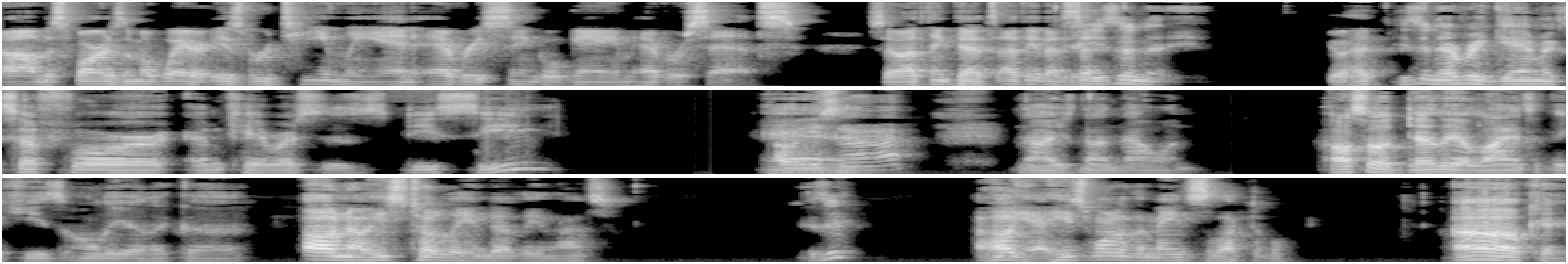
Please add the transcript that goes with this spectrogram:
um, as far as I'm aware is routinely in every single game ever since so I think that's I think that's Yeah, he's in. Go ahead He's in every game except for MK versus DC. Oh, he's not that? No, he's not in that one. Also, Deadly Alliance. I think he's only a, like a. Oh no, he's totally in Deadly Alliance. Is he? Oh yeah, he's one of the main selectable. Oh, okay.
